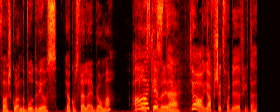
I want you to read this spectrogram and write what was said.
förskolan. Då bodde vi hos Jakobs föräldrar i Bromma. Ah, jag just det det. Ja, jag har försökt få dig att flytta,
